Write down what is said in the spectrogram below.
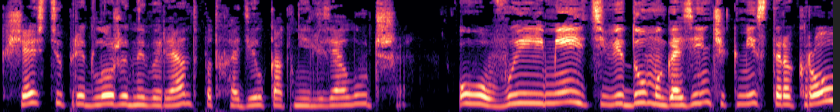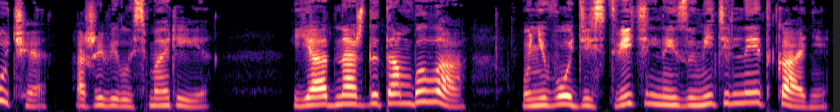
К счастью, предложенный вариант подходил как нельзя лучше. О, вы имеете в виду магазинчик мистера Кроуча? Оживилась Мария. Я однажды там была. У него действительно изумительные ткани.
